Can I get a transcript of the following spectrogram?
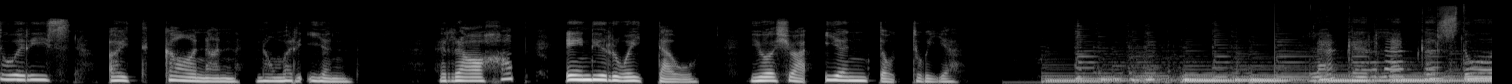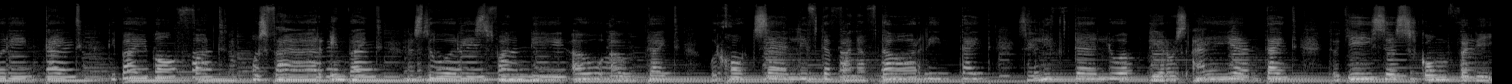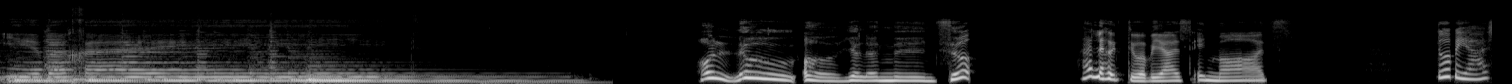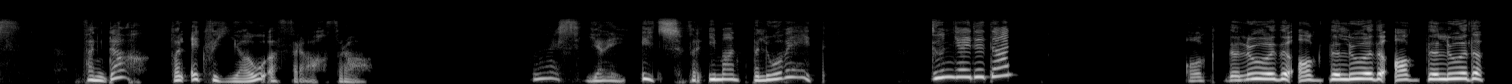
stories uit Kanaan nommer 1. Rahab en die rooi tou. Joshua 1 tot 2. Lekker lekker storie tyd. Die Bybel vat ons ver en wyd. Stories van die ou ou tyd oor God se liefde vanaf daardie tyd. Sy liefde loop deur ons eie tyd tot Jesus kom vir die ewigheid. Hallo al julle mense. Hallo Tobias en Mats. Tobias, vandag wil ek vir jou 'n vraag vra. As jy iets vir iemand beloof het, doen jy dit dan? Ak de lode, ak de lode, ak de lode.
